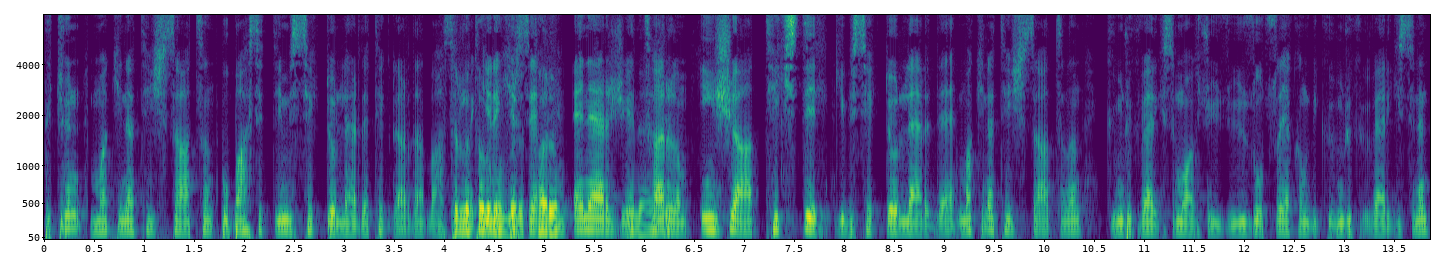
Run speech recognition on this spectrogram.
Bütün makine teşhisatın bu bahsettiğimiz sektörlerde tekrardan bahsetmek gerekirse. Tarım, enerji, enerji, tarım, inşaat, tekstil gibi sektörlerde makine teşhisatının gümrük vergisi muafiyeti %30'a yakın bir gümrük vergisinin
